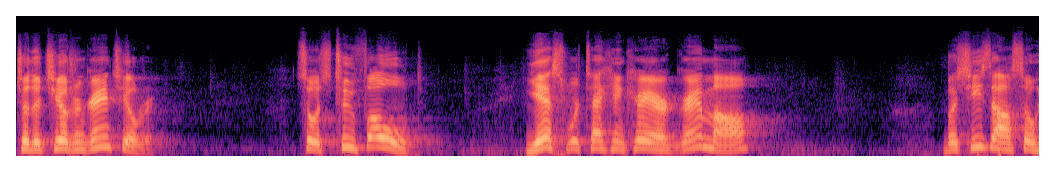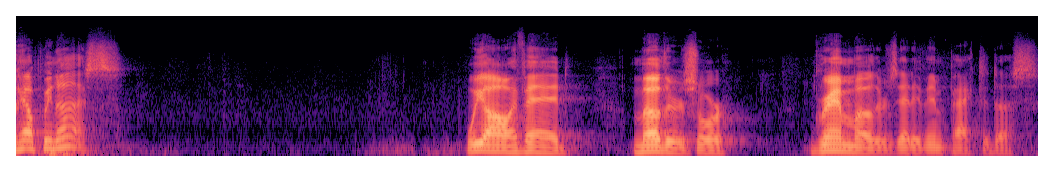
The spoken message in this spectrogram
to the children grandchildren. So it's twofold. Yes, we're taking care of grandma, but she's also helping us. We all have had mothers or grandmothers that have impacted us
